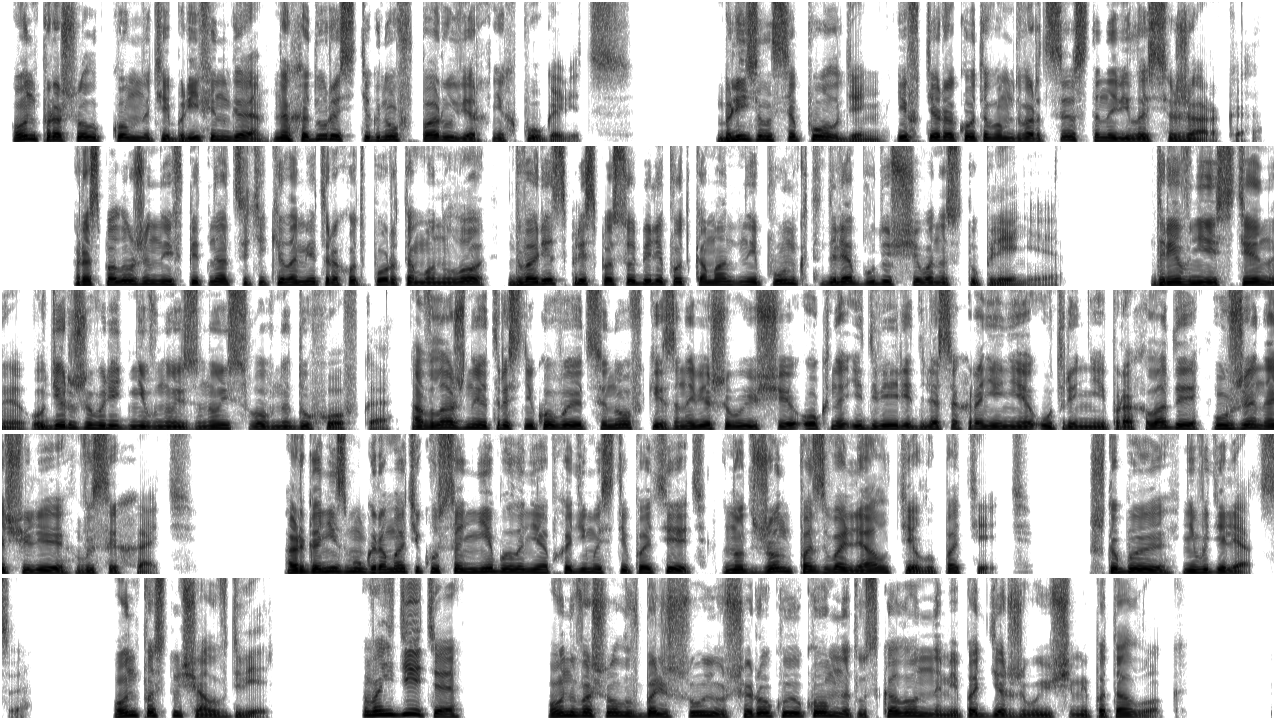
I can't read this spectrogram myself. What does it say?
Он прошел к комнате брифинга, на ходу расстегнув пару верхних пуговиц. Близился полдень, и в терракотовом дворце становилось жарко. Расположенный в 15 километрах от порта Монло, дворец приспособили под командный пункт для будущего наступления. Древние стены удерживали дневной зной, словно духовка, а влажные тростниковые циновки, занавешивающие окна и двери для сохранения утренней прохлады, уже начали высыхать. Организму грамматикуса не было необходимости потеть, но Джон позволял телу потеть. чтобы не выделяться. Он постучал в дверь. «Войдите!» Он вошел в большую, широкую комнату с колоннами, поддерживающими потолок.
